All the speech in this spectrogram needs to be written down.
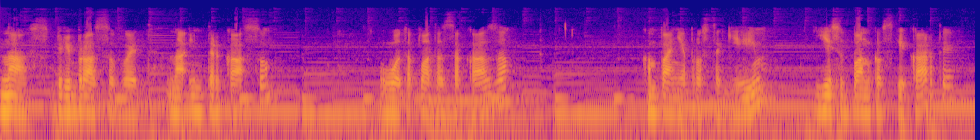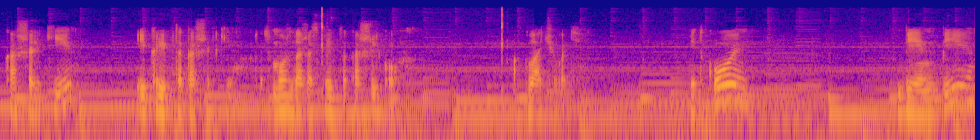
Нас перебрасывает на интеркассу. Вот оплата заказа. Компания просто Game. Есть вот банковские карты, кошельки, и крипто кошельки. То есть можно даже с крипто кошельков оплачивать биткоин, BNB,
